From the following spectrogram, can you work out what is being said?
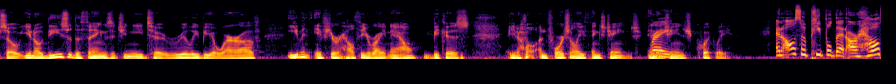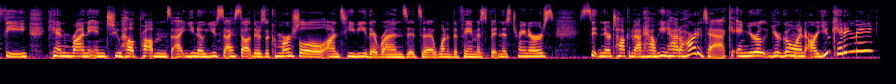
So, you know, these are the things that you need to really be aware of, even if you're healthy right now, because, you know, unfortunately things change and Right. they change quickly. And also, people that are healthy can run into health problems. I, you know, you, I saw there's a commercial on TV that runs. It's a, one of the famous fitness trainers sitting there talking about how he had a heart attack, and you're you're going, "Are you kidding me?"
